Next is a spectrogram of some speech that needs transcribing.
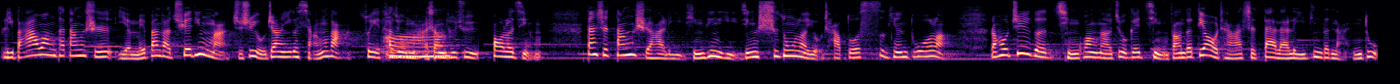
李八旺他当时也没办法确定嘛，只是有这样一个想法，所以他就马上就去报了警。但是当时啊，李婷婷已经失踪了有差不多四天多了，然后这个情况呢，就给警方的调查是带来了一定的难度。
